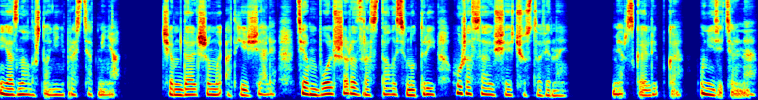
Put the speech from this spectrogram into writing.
Я знала, что они не простят меня. Чем дальше мы отъезжали, тем больше разрасталось внутри ужасающее чувство вины мерзкая, липкая, унизительная,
